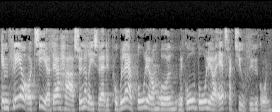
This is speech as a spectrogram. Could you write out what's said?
Gennem flere årtier der har Sønderris været et populært boligområde med gode boliger og attraktive byggegrunde.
